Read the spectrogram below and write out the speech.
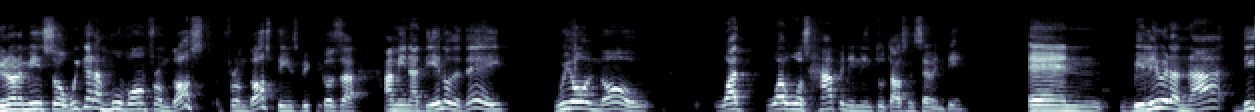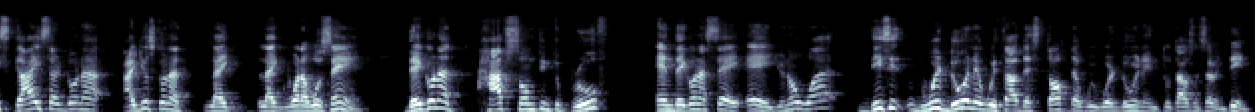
you know what I mean? So we gotta move on from those from those things because uh, I mean, at the end of the day, we all know what what was happening in 2017. And believe it or not, these guys are gonna are just gonna like like what I was saying. They're gonna have something to prove, and they're gonna say, "Hey, you know what? This is we're doing it without the stuff that we were doing in 2017."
